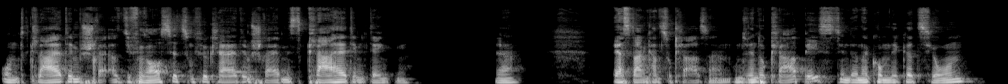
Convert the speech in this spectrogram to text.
Und Klarheit im Schreiben, also die Voraussetzung für Klarheit im Schreiben ist Klarheit im Denken. Ja. Erst dann kannst du klar sein. Und wenn du klar bist in deiner Kommunikation,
